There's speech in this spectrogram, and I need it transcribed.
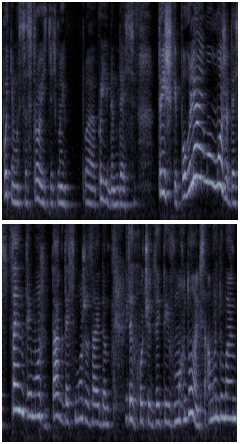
Потім ми з сестрою з дітьми е, поїдемо десь трішки погуляємо, може десь в центрі, може так, десь може зайдемо. Хочуть зайти в Макдональдс, а ми думаємо,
